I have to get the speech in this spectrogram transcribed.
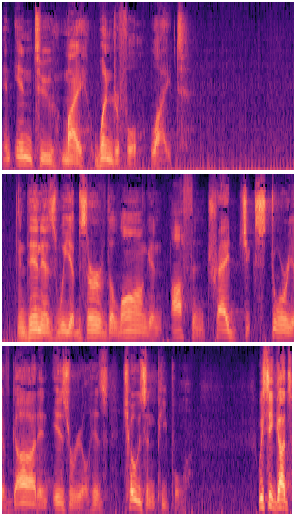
and into my wonderful light. And then, as we observe the long and often tragic story of God and Israel, his chosen people, we see God's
